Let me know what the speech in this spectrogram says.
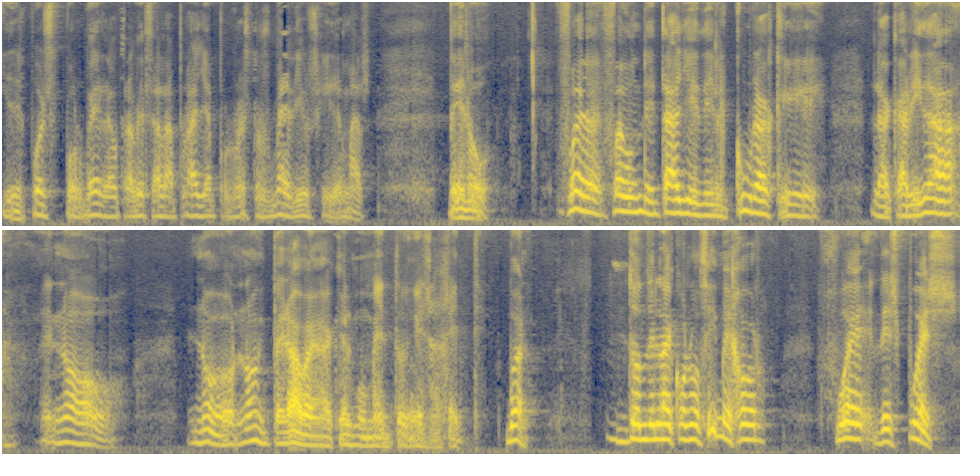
y después volver otra vez a la playa por nuestros medios y demás. Pero fue, fue un detalle del cura que la caridad no, no, no imperaba en aquel momento en esa gente. Bueno, donde la conocí mejor fue después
